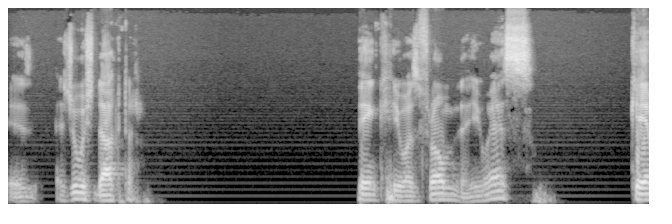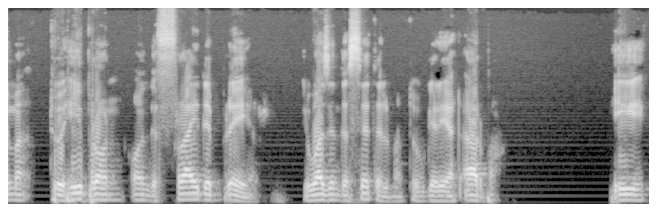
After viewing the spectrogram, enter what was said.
a Jewish doctor, think he was from the US, came to Hebron on the Friday prayer. He was in the settlement of Kiryat Arba. He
